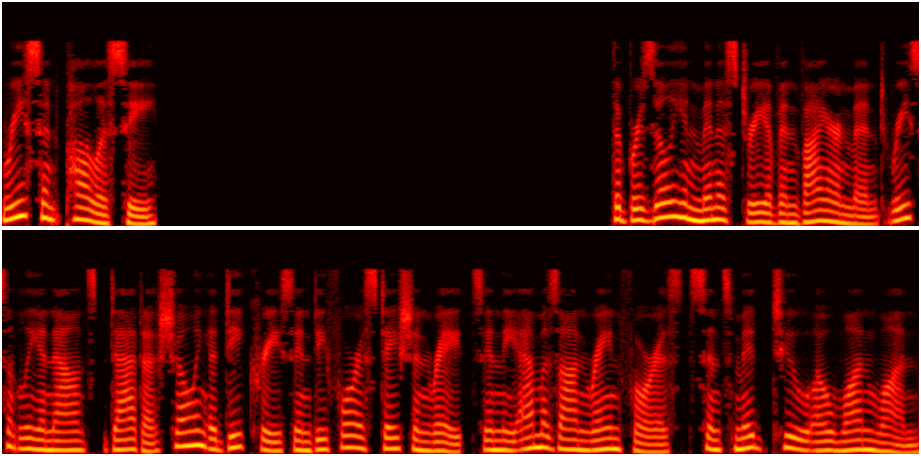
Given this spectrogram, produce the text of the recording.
Recent policy The Brazilian Ministry of Environment recently announced data showing a decrease in deforestation rates in the Amazon rainforest since mid-2011.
